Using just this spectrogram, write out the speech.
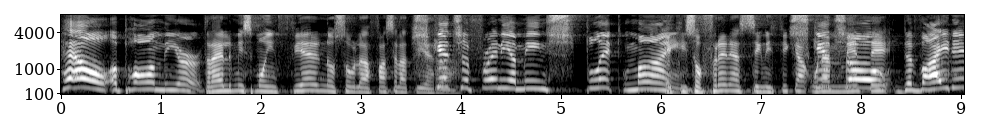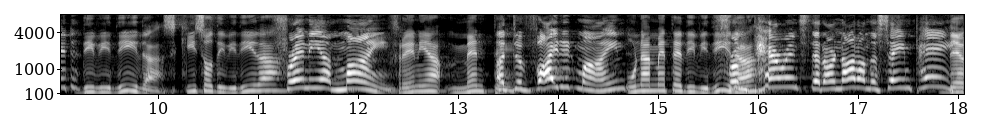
hell upon the earth. Trae el mismo infierno sobre la faz de la tierra. Schizophrenia means split mind. Esquizofrenia significa una mente divided, dividida. Esquizo dividida. phrenia mind. Frenia mente. A divided mind Una mente dividida. from parents that are not on the same page. de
